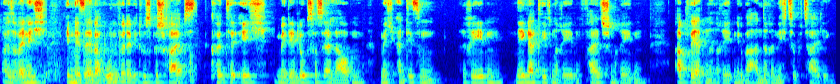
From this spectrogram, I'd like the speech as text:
Also wenn ich in mir selber ruhen würde, wie du es beschreibst, könnte ich mir den Luxus erlauben, mich an diesem Reden, negativen Reden, falschen Reden, abwertenden Reden über andere nicht zu beteiligen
